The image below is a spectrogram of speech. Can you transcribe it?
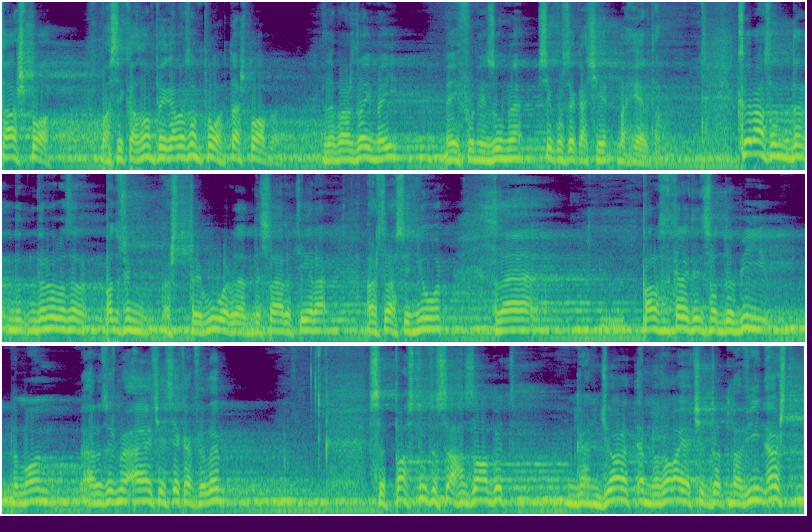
tash po pasi ka thonë pejgamberi po tash po a kupton. dhe vazhdoi me i, me i furnizu me sikurse ka qenë më herët. Ky rast të nderuar vëllezër, pa dyshim është treguar dhe disa herë tjera, është rast i njohur dhe para se të kaloj te disa dobi, domethonë, e rëndësishme ajo që e ceka në fillim, se pas luftës së Ahzabit, nga ngjarjet e mëdhaja që do të na vijnë është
